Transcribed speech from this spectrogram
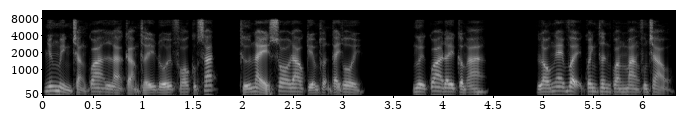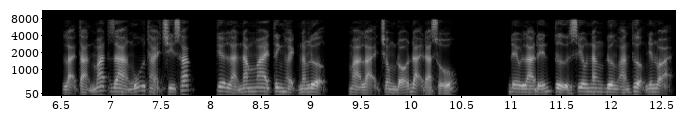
Nhưng mình chẳng qua là cảm thấy đối phó cục sắt, thứ này so đao kiếm thuận tay thôi. Người qua đây cầm a. Lò nghe vậy quanh thân quang mang phun trào, lại tản mát ra ngũ thải chi sắc, kia là năm mai tinh hạch năng lượng, mà lại trong đó đại đa số đều là đến từ siêu năng đương án thượng nhân loại.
